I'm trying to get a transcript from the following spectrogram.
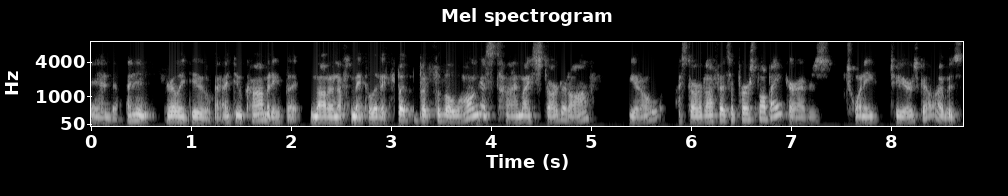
And I didn't really do. I do comedy, but not enough to make a living. But but for the longest time, I started off, you know, I started off as a personal banker. I was 22 years ago. I was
